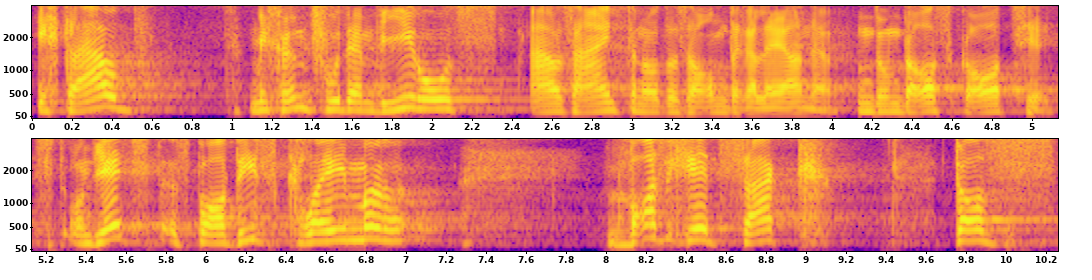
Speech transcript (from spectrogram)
ich glaube, wir können von dem Virus auch das eine oder das andere lernen. Und um das geht es jetzt. Und jetzt ein paar Disclaimer. Was ich jetzt sage, das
